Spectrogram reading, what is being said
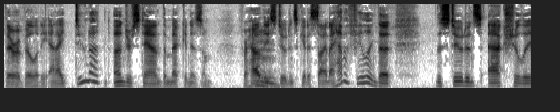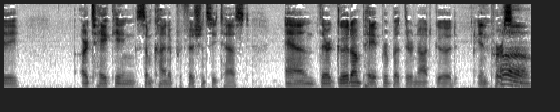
their ability. And I do not understand the mechanism for how these hmm. students get assigned. I have a feeling that the students actually are taking some kind of proficiency test and they're good on paper but they're not good in person Oh.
